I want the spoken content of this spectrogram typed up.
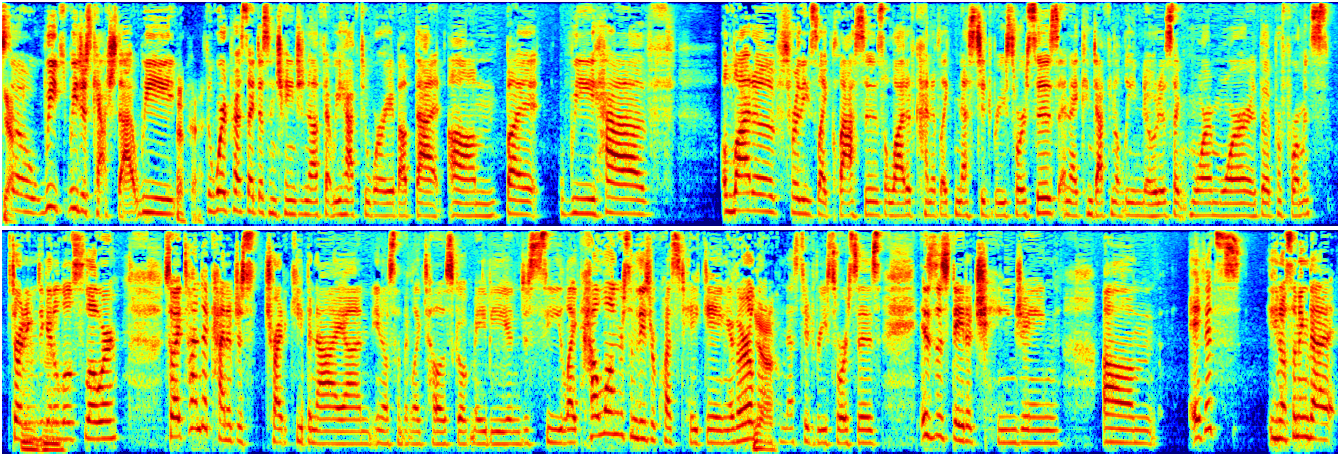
Yeah. So we we just cache that. We Okay. the WordPress site doesn't change enough that we have to worry about that. Um, but we have a lot of for these like classes, a lot of kind of like nested resources, and I can definitely notice like more and more the performance starting to get a little slower. So I tend to kind of just try to keep an eye on you know something like Telescope maybe, and just see like how long are some of these requests taking? Are there a Yeah. lot of nested resources? Is this data changing? Um, if it's you know something that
